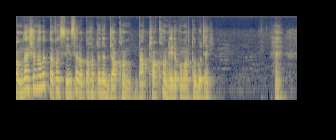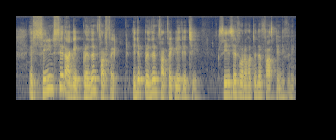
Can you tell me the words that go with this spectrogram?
কনজাংশন হবে, তখন সিনসের অর্থ হতে যে যখন বা তখন এরকম অর্থ বোঝাই। হ্যাঁ এই সিনসের আগে প্রেজেন্ট পারফেক্ট এই যে প্রেজেন্ট পারফেক্ট লিখেছি সিনসের পরে হচ্ছে যে ফার্স্ট ইনডিফিনিট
